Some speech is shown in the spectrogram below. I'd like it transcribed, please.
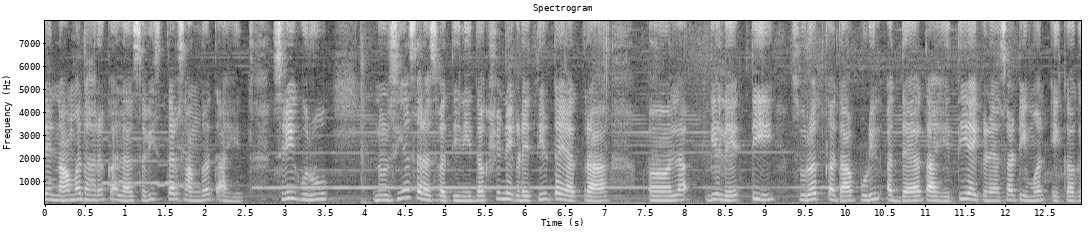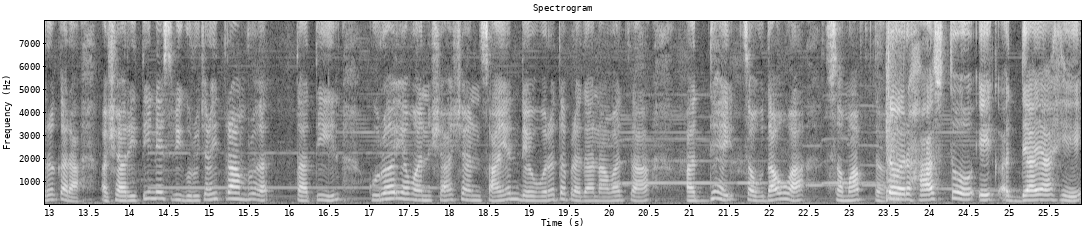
ते नामधारकाला सविस्तर सांगत आहेत. श्री गुरु नृसिंह सरस्वतींनी दक्षिणेकडे तीर्थयात्रा ला गेले. ती सुरत कथा पुढील अध्यायात आहे. ती ऐकण्यासाठी मन एकाग्र करा. अशा रीतीने श्री गुरुचरित्रामृतातील कुरयवन शासन सायनदेव व्रतप्रदा नावाचा अध्याय चौदावा समाप्त. तर हाच तो एक अध्याय आहे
